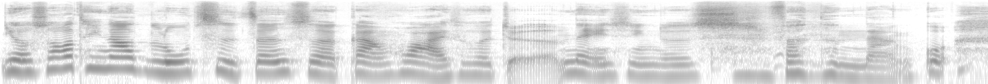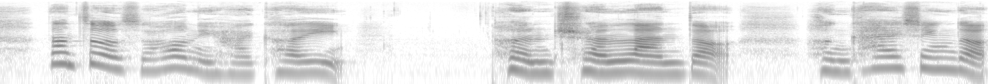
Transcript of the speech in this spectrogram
有时候听到如此真实的干话，还是会觉得内心就是十分的难过。那这个时候，你还可以很全然的、很开心的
